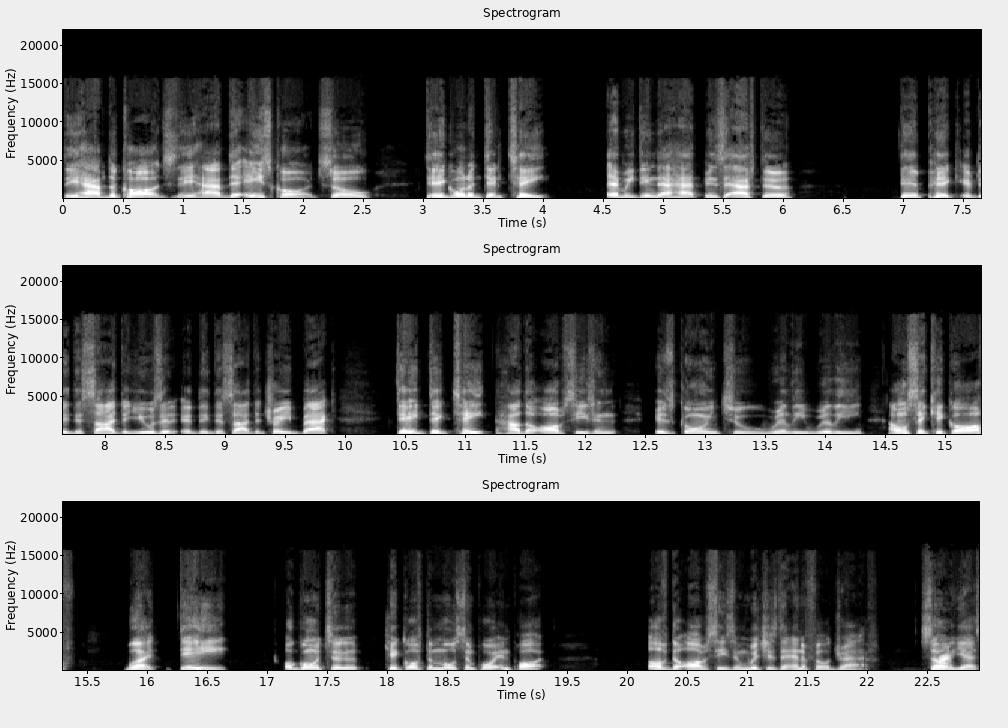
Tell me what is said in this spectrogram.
They have the cards, they have the ace card. So they're going to dictate everything that happens after their pick. If they decide to use it, if they decide to trade back, they dictate how the offseason is going to really, really, I won't say kick off, but they are going to kick off the most important part of the offseason, which is the NFL draft. So, right. yes,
